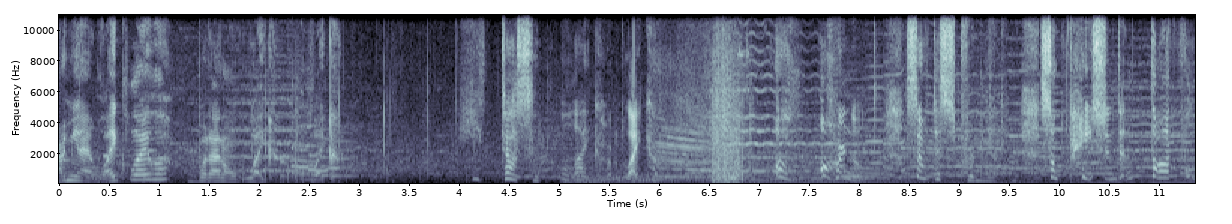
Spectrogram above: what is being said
I mean, I like Lila, but I don't like her like her. He doesn't like her like her. Oh, Arnold, so discriminating, so patient and thoughtful,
